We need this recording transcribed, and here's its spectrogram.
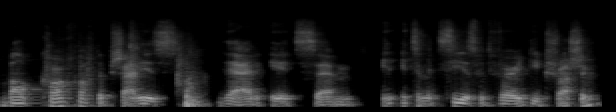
Bal Korchoch, the pshat is that it's um, it, it's a mitzias with very deep shroshim,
